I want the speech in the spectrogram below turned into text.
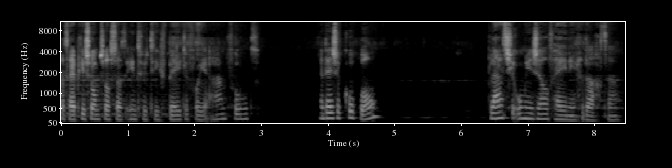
Dat heb je soms als dat intuïtief beter voor je aanvoelt. En deze koepel plaats je om jezelf heen in gedachten.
